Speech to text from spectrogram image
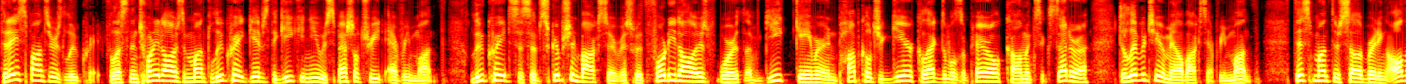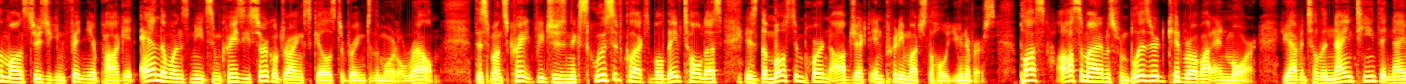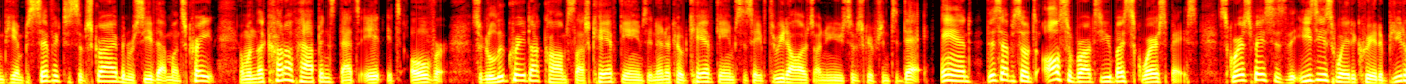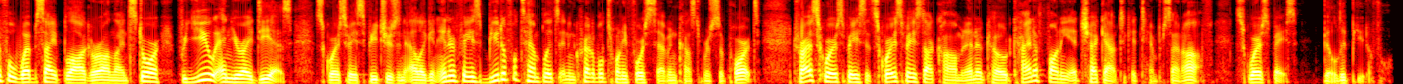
Today's sponsor is Loot Crate. For less than $20 a month, Loot Crate gives the geek in you a special treat every month. Loot Crate is a subscription box service with $40 worth of geek, gamer, and pop culture gear, collectibles, apparel, comics, etc. delivered to your mailbox every month. This month, they're celebrating all the monsters you can fit in your pocket and the ones who need some crazy circle drawing skills to bring to the mortal realm. This month's crate features an exclusive collectible they've told us is the most important object in pretty much the whole universe. Plus, awesome items from Blizzard, Kidrobot, and more. You have until the 19th at 9 p.m. Pacific to subscribe and receive that month's crate. And when the cutoff happens, that's it. It's over. So go to lootcrate.com slash kfgames and enter code kfgames to save $3 on your new subscription today. And this episode's also brought to you by Squarespace. Squarespace is the easiest way to create a beautiful website, blog, or online store for you and your ideas. Squarespace features an elegant interface, beautiful templates, and incredible 24-7 customer support. Try Squarespace at squarespace.com and enter code kind of funny at checkout to get 10% off. Squarespace. Build it beautiful.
